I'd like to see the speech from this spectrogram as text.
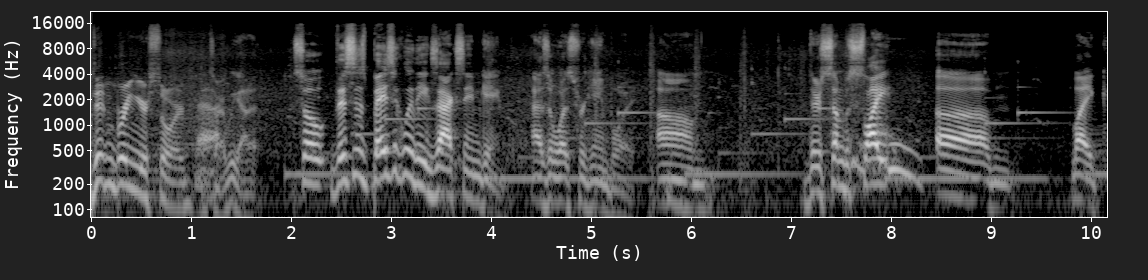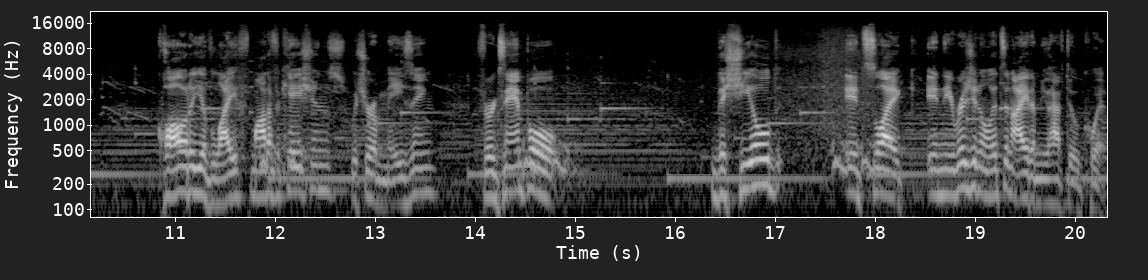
didn't bring your sword. Sorry, we got it. So this is basically the exact same game as it was for Game Boy. Um, there's some slight, um, like, quality of life modifications, which are amazing. For example, the shield, it's like in the original, it's an item you have to equip.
